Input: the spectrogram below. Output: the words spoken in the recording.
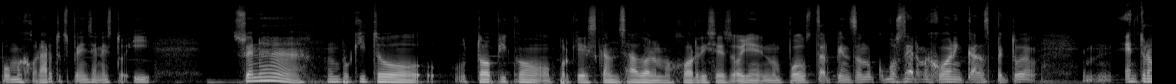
puedo mejorar tu experiencia en esto? Y suena un poquito utópico o porque es cansado a lo mejor dices, oye, no puedo estar pensando cómo ser mejor en cada aspecto. Entro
